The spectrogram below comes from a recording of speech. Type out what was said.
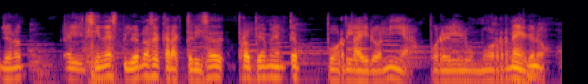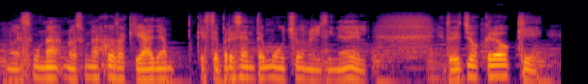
yo no, el cine de Spielberg no se caracteriza propiamente por la ironía, por el humor negro. No es una, no es una cosa que haya, que esté presente mucho en el cine de él. Entonces yo creo que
